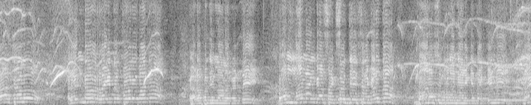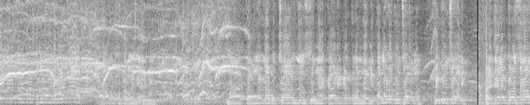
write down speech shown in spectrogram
రాష్ట్రంలో రెండో రైతు పోరుబాట కడప జిల్లాలో పెడితే బ్రహ్మాండంగా సక్సెస్ చేసిన ఘనత బాలసుబ్రహ్మణ్యానికి దక్కింది. బాలసుబ్రహ్మణ్యానికి. మా తమ్ముళ్ళ ఉత్సాహం చూస్తున్న కార్యకర్తలందరినీ తమ్ముళ్ళు కూర్చోవాలి మీరు కూర్చోవాలి. ప్రజల కోసం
